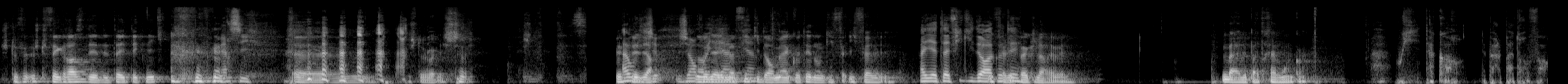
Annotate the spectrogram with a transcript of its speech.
Je te fais, je te fais grâce des détails techniques. Merci. Euh, je te vois. Je fait Ah oui, j'ai- j'ai Non, il envoyé y a ma fille lien. qui dormait à côté, donc il, fa- il fallait. Ah, il y a ta fille qui dort à il fallait côté pas que je la révèle. Bah, elle est pas très loin, quoi. Oui, d'accord. Ne parle pas trop fort.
